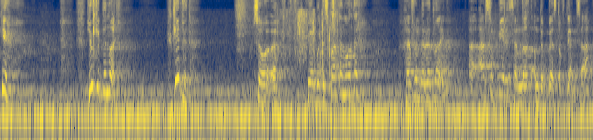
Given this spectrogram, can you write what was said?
Here. You keep the knife. Keep it. So, uh, you're with the Spartan Order? I'm from the Red Line. Uh, our superiors are not on the best of terms, huh?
